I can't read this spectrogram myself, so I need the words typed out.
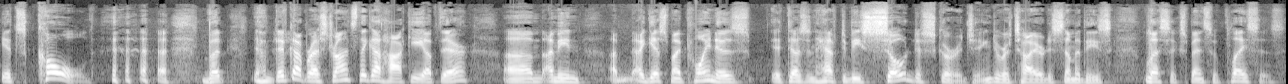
It's cold. but they've got restaurants, they got hockey up there. Um, I mean, um, I guess my point is it doesn't have to be so discouraging to retire to some of these less expensive places.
